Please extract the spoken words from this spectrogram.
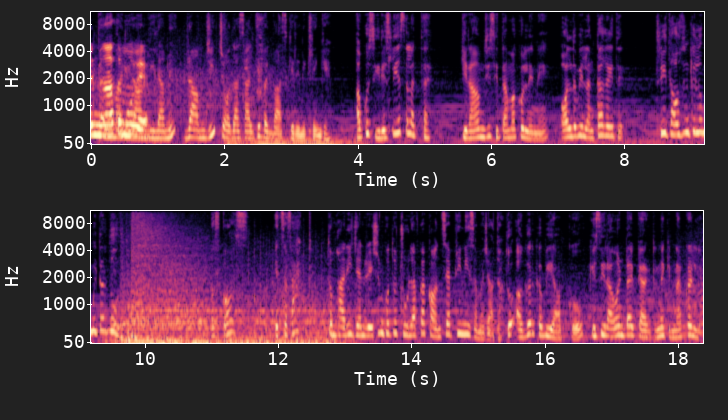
in another movie. रामलीला में राम जी चौदह साल के वनवास के लिए निकलेंगे। आपको सीरियसली ऐसा लगता है कि राम जी सीतामा को लेने ऑल द वे लंका गए थे? 3000 किलोमीटर दूर। Of course it's a fact तुम्हारी जनरेशन को तो ट्रू लव का कॉन्सेप्ट ही नहीं समझ आता। तो अगर कभी आपको किसी रावण टाइप कैरेक्टर ने किडनैप कर लिया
